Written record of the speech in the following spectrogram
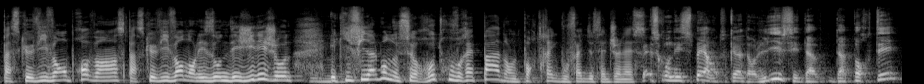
parce que vivant en province, parce que vivant dans les zones des gilets jaunes, mmh. et qui finalement ne se retrouverait pas dans le portrait que vous faites de cette jeunesse? Ce qu'on espère, en tout cas dans le livre, c'est d'apporter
